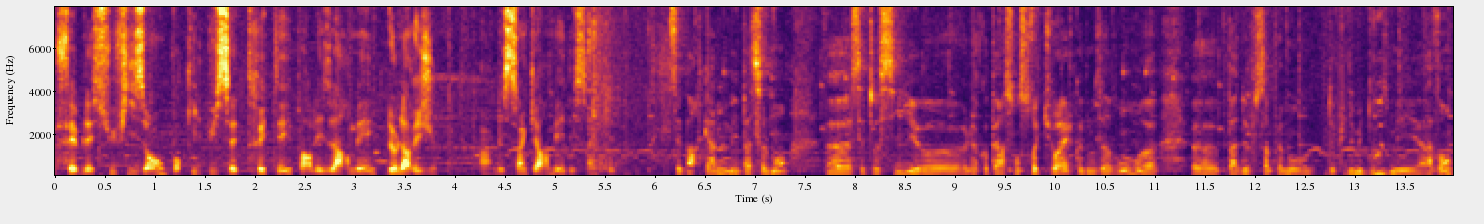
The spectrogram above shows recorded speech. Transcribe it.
faiblesse suffisant pour qu'ils puissent être traités par les armées de la région, les cinq armées des cinq. C'est Barkhane, mais pas seulement. Euh, c'est aussi euh, la coopération structurelle que nous avons, euh, pas simplement depuis 2012, mais avant,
